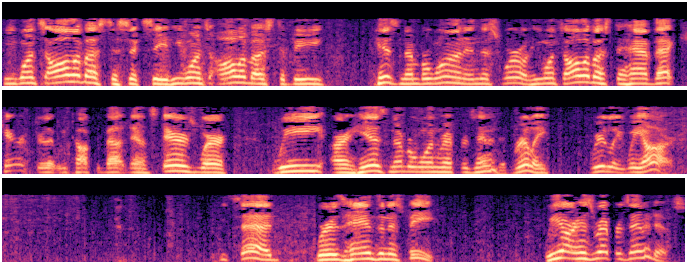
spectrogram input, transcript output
He wants all of us to succeed. He wants all of us to be his number one in this world. He wants all of us to have that character that we talked about downstairs where We are His number one representative. Really, really, we are. He said we're His hands and His feet. We are His representatives.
